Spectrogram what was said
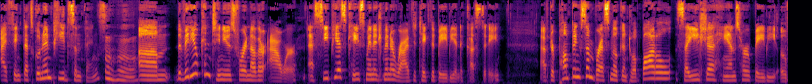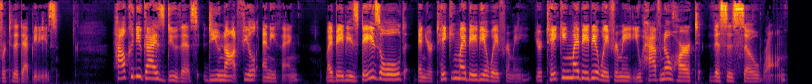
I think that's going to impede some things. Um, the video continues for another hour as CPS case management arrived to take the baby into custody. After pumping some breast milk into a bottle, Syesha hands her baby over to the deputies. How could you guys do this? Do you not feel anything? My baby is days old and you're taking my baby away from me. You're taking my baby away from me. You have no heart. This is so wrong.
